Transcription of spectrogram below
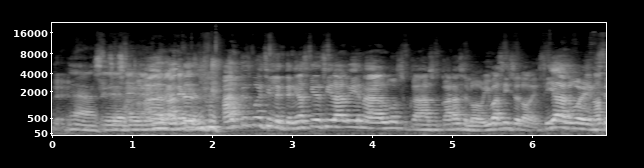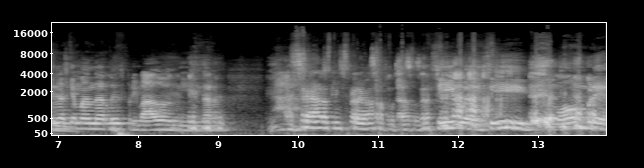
De- sí, sí, Antes, güey, si le tenías que decir a alguien algo, su cara, su cara se lo ibas y se lo decías, güey. No tenías que mandarles privados ni dar. Eran los pinches problemas a putazos, ¿no? Sí, güey, sí. Como hombre.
